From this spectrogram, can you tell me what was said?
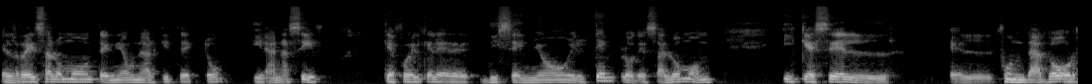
El rey Salomón tenía un arquitecto, Irán Asif, que fue el que le diseñó el templo de Salomón y que es el, fundador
